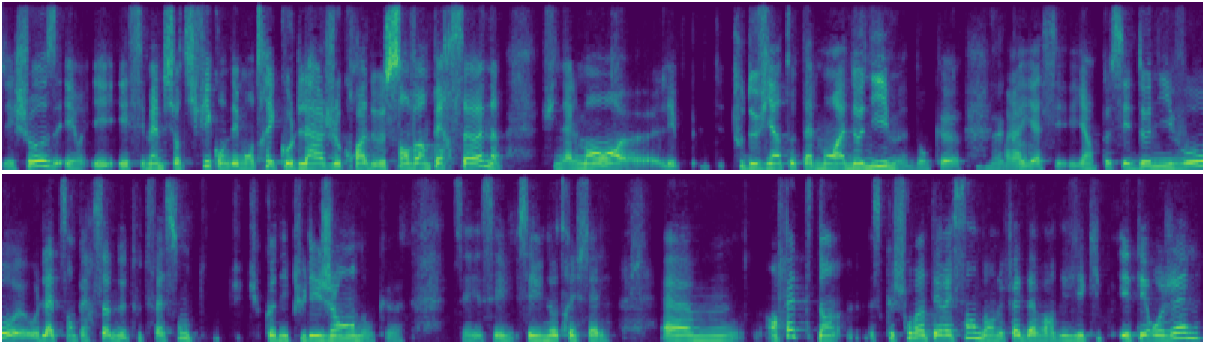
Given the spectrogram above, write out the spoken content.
les choses. Et, et, et ces mêmes scientifiques ont démontré qu'au-delà, je crois, de 120 personnes, finalement, les tout devient totalement anonyme. Donc euh, voilà, il y, a il y, a un peu ces deux niveaux. Euh, au-delà de 100 personnes, de toute façon, tu, tu connais plus les gens, donc euh, c'est une autre échelle. en fait, dans, ce que je trouve intéressant dans le fait d'avoir des équipes hétérogènes,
